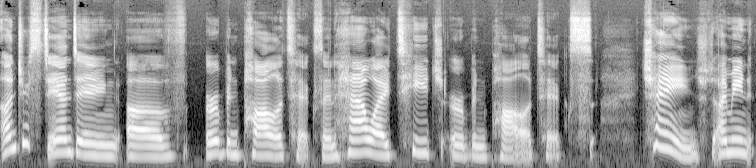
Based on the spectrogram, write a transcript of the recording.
understanding of urban politics and how I teach urban politics changed. I mean,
